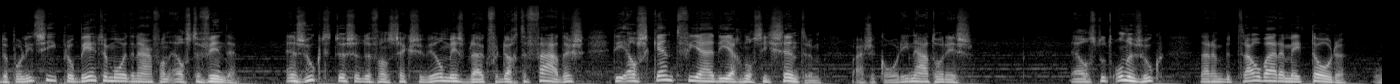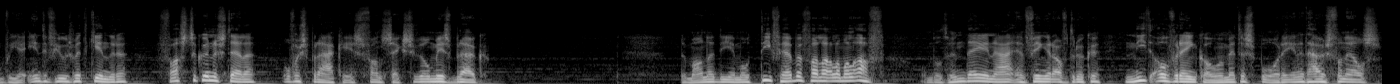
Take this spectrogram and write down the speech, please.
De politie probeert de moordenaar van Els te vinden en zoekt tussen de van seksueel misbruik verdachte vaders die Els kent via het diagnostisch centrum, waar ze coördinator is. Els doet onderzoek naar een betrouwbare methode om via interviews met kinderen vast te kunnen stellen of er sprake is van seksueel misbruik. De mannen die een motief hebben vallen allemaal af, omdat hun DNA en vingerafdrukken niet overeenkomen met de sporen in het huis van Els.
